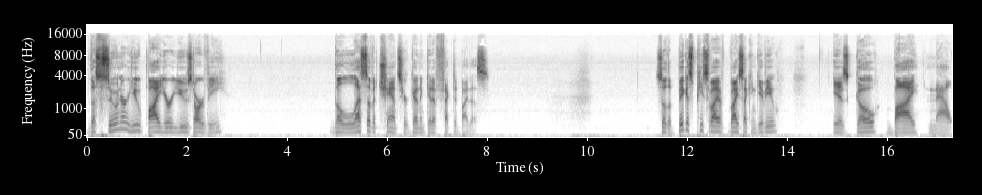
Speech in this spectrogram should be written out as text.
The sooner you buy your used RV, the less of a chance you're going to get affected by this. So, the biggest piece of advice I can give you is go buy now.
